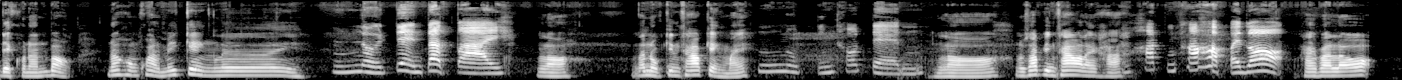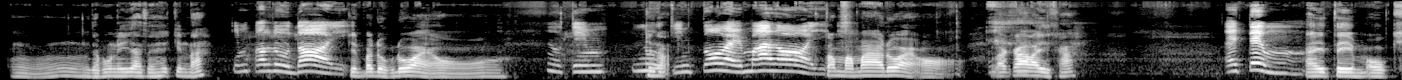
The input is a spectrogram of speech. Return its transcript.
เด็กคนนั้นบอก น้องของขวัญไม่เก่งเลยหนูเด่นตัดไปเหรอ แล้วหนูกินข้าวเก่งไหมหนูกินข้าวแดงเหรอ หนูชอบกินข้าวอะไรคะข้าวกินข้าวหับไปดอกไข่พะโล้อืมเดี๋ยวพรุ่งนี้ยายซื้อให้กินนะกินปลาหลูได้กินปลาดุกด้วยอ๋อหนูกินหกินูนอะกินตัวอะไรมากเลยต้มมาม่าด้วยอ๋อแล้วก็อะไรอีกคะ ไอเต็มไอติมโอเค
